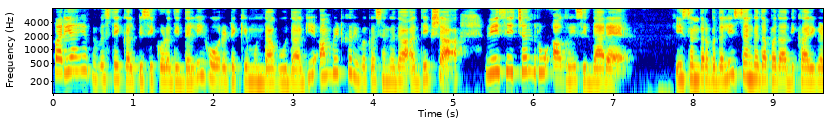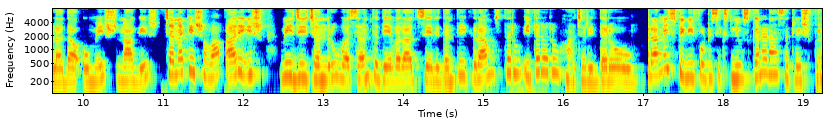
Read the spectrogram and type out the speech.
ಪರ್ಯಾಯ ವ್ಯವಸ್ಥೆ ಕಲ್ಪಿಸಿಕೊಡದಿದ್ದಲ್ಲಿ ಹೋರಾಟಕ್ಕೆ ಮುಂದಾಗುವುದಾಗಿ ಅಂಬೇಡ್ಕರ್ ಯುವಕ ಸಂಘದ ಅಧ್ಯಕ್ಷ ವಿಸಿ ಚಂದ್ರು ಆಗ್ರಹಿಸಿದ್ದಾರೆ. ಈ ಸಂದರ್ಭದಲ್ಲಿ ಸಂಘದ ಪದಾಧಿಕಾರಿಗಳಾದ ಉಮೇಶ್, ನಾಗೇಶ್, ಚನ್ನಕೇಶವ, ಹರೀಶ್, ವಿಜಿ ಚಂದ್ರು, ವಸಂತ್, ದೇವರಾಜ್ ಸೇರಿದಂತೆ ಗ್ರಾಮಸ್ಥರು ಇತರರು ಹಾಜರಿದ್ದರು. Ramesh TV forty six news Kannada Sakleshpur.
